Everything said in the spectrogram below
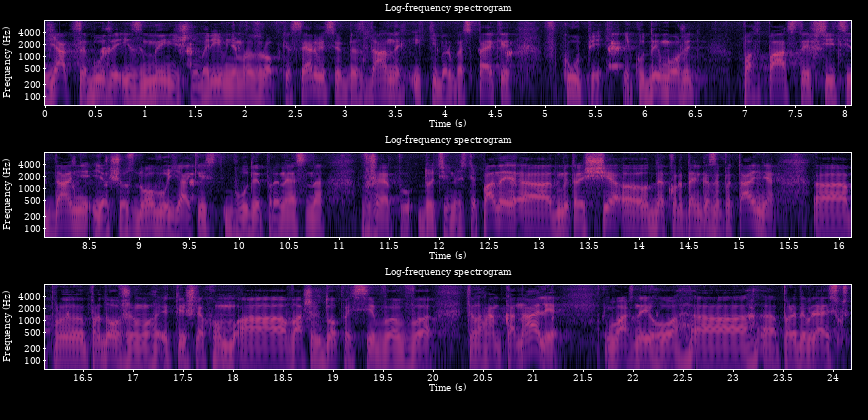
як це буде із нинішнім рівнем розробки сервісів без даних і кібербезпеки вкупі, і куди можуть попасти всі ці дані, якщо знову якість буде принесена в жертву доцільності. Пане е, Дмитре, ще е, одне коротеньке запитання. Е, продовжуємо йти шляхом ваших дописів в телеграм-каналі. Уважно його передивляюсь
